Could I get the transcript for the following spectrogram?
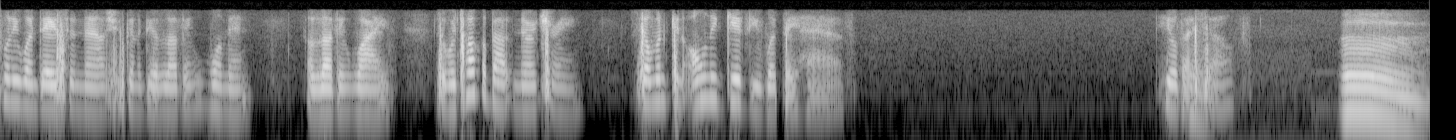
21 days from now, she's going to be a loving woman, a loving wife. So we talk about nurturing. Someone can only give you what they have. Heal thyself. Mm,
